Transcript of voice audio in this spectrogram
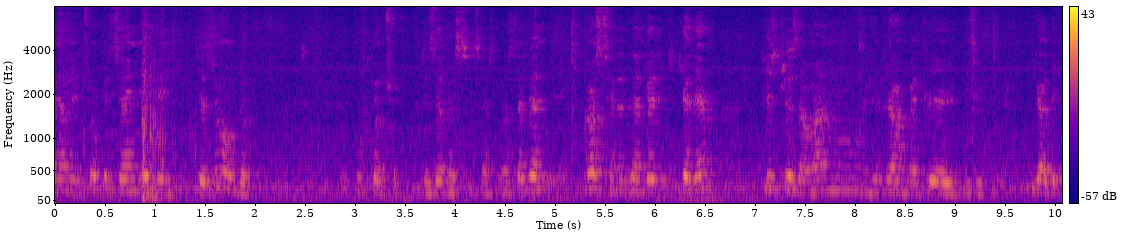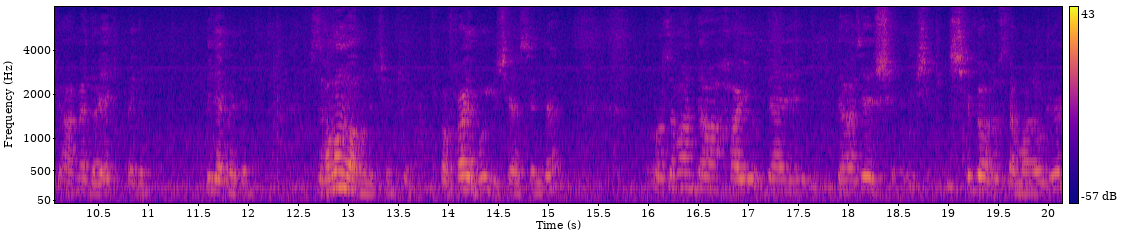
yani çok zengin bir gezi oldu. Ufukta çok dizemezsin sen. Mesela ben kaç seneden beri geleyim, hiçbir zaman rahmetli geldik Ahmet Ağa'ya gitmedim. Bilemedim. Zaman olmadı çünkü. O hayhu içerisinde. O zaman daha hay, yani daha şebe şebe zaman oluyor.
